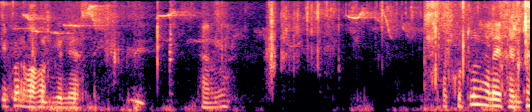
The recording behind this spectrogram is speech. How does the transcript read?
ती पण वाहून गेली असते. हा कुठून आलाय खड्डा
